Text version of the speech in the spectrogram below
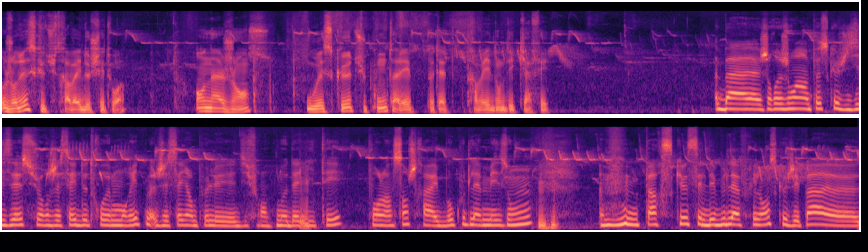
Aujourd'hui, est-ce que tu travailles de chez toi, en agence, ou est-ce que tu comptes aller peut-être travailler dans des cafés? Bah, je rejoins un peu ce que je disais sur j'essaye de trouver mon rythme, j'essaye un peu les différentes modalités. Pour l'instant, je travaille beaucoup de la maison parce que c'est le début de la freelance que j'ai pas euh,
